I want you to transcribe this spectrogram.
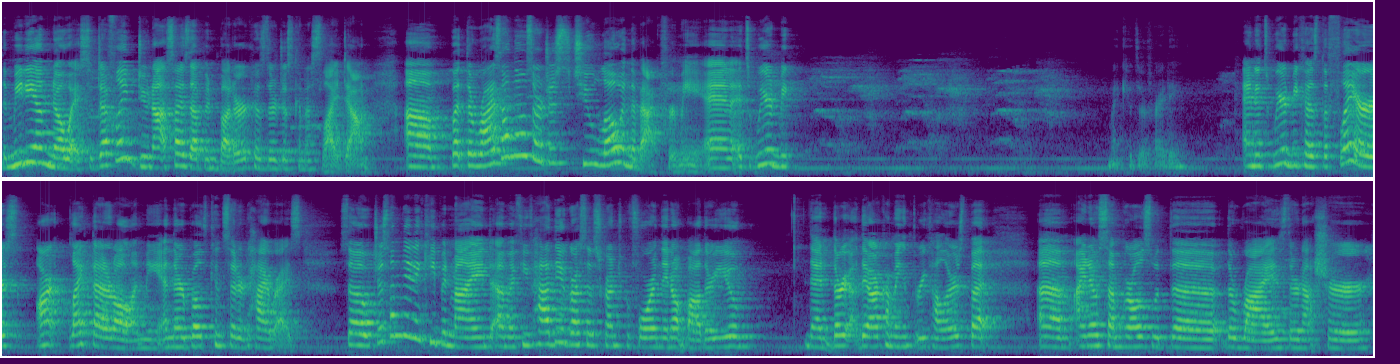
The medium, no way. So definitely do not size up in butter because they're just gonna slide down. Um, but the rise on those are just too low in the back for me. And it's weird because my kids are fighting. And it's weird because the flares aren't like that at all on me and they're both considered high rise. So just something to keep in mind. Um, if you've had the aggressive scrunch before and they don't bother you, then they are coming in three colors. But um, I know some girls with the, the rise, they're not sure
